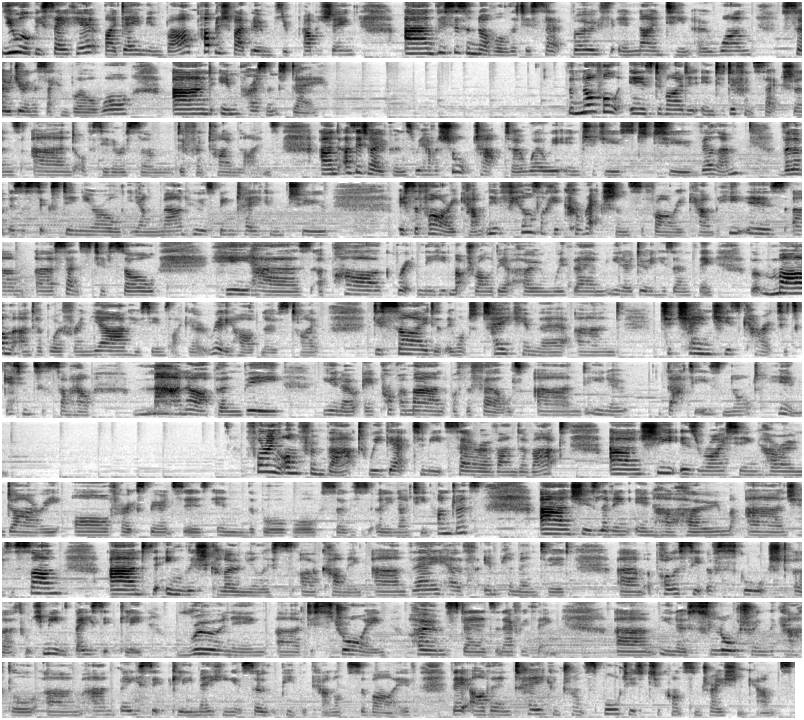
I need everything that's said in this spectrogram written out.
You Will Be Safe Here by Damian Barr, published by Bloomsbury Publishing. And this is a novel that is set both in 1901, so during the Second World War, and in present day. The novel is divided into different sections and obviously there are some different timelines. And as it opens, we have a short chapter where we're introduced to Willem. Willem is a 16 year old young man who is being taken to a safari camp, and it feels like a correction safari camp. He is um, a sensitive soul. He has a pug, Brittany. He'd much rather be at home with them, you know, doing his own thing. But Mum and her boyfriend Jan, who seems like a really hard-nosed type, decide that they want to take him there and to change his character, to get him to somehow man up and be, you know, a proper man of the Veld. And, you know, that is not him. Following on from that, we get to meet Sarah van der Watt, and she is writing her own diary of her experiences in the Boer War. So this is early 1900s, and she is living in her home, and she has a son, and the English colonialists are coming, and they have implemented um, a policy of scorched earth, which means basically ruining, uh, destroying homesteads and everything, um, you know, slaughtering the cattle um, and basically making it so that people cannot survive. They are then taken, transported to concentration camps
